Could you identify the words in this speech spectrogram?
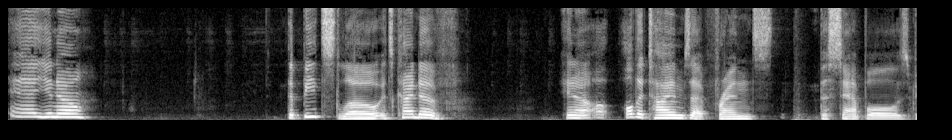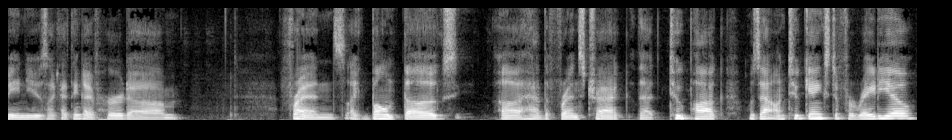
eh, you know, the beat's slow. It's kind of, you know, all, all the times that Friends, the sample is being used. Like I think I've heard um, Friends, like Bone Thugs, uh, had the Friends track that Tupac was out on Too Gangsta for Radio.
